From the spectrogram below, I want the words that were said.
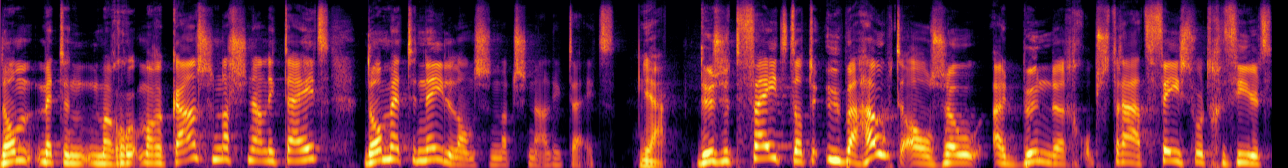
dan met de Maro- Marokkaanse nationaliteit dan met de Nederlandse nationaliteit. ja, Dus het feit dat er überhaupt al zo uitbundig op straat feest wordt gevierd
